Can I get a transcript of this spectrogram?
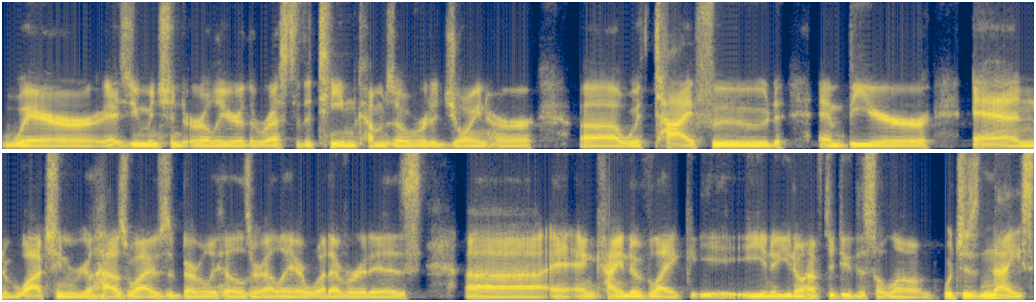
Where, as you mentioned earlier, the rest of the team comes over to join her uh, with Thai food and beer and watching Real Housewives of Beverly Hills or LA or whatever it is, uh, and, and kind of like you know you don't have to do this alone, which is nice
